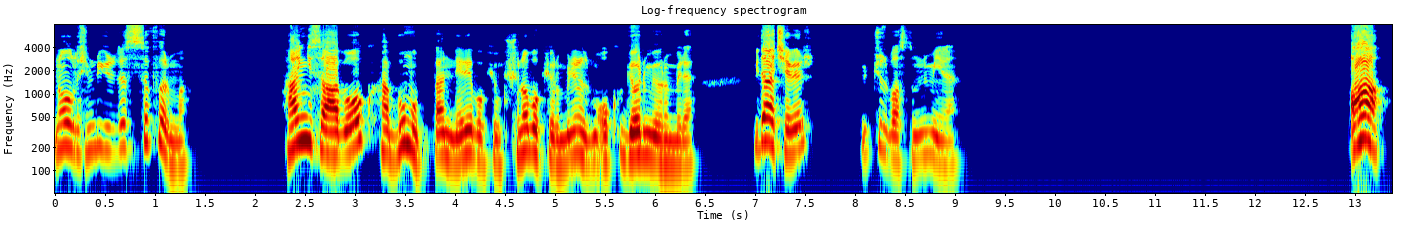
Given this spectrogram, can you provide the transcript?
Ne oldu şimdi? Yüzde sıfır mı? Hangisi abi ok? Ha bu mu? Ben nereye bakıyorum? Şuna bakıyorum biliyor musunuz? Oku görmüyorum bile. Bir daha çevir. 300 bastım değil mi yine? Aa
